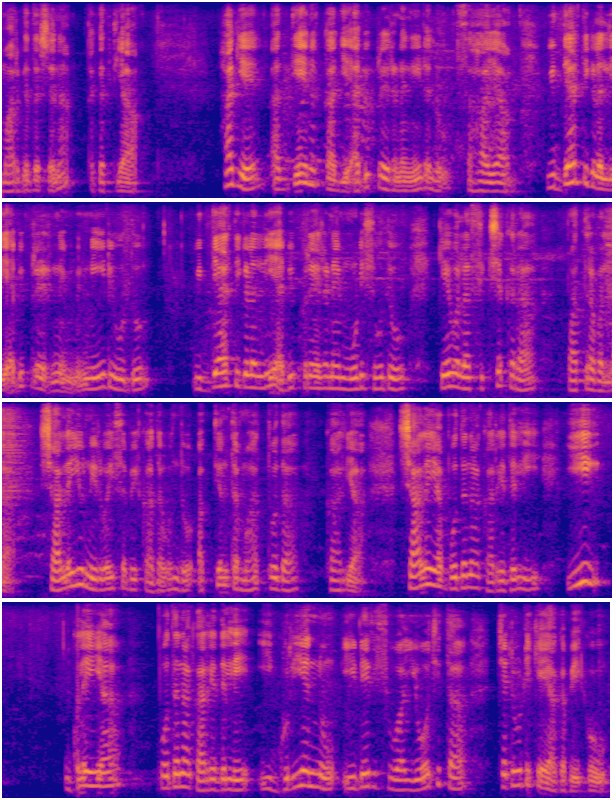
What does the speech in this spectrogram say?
ಮಾರ್ಗದರ್ಶನ ಅಗತ್ಯ. ಹಾಗೆ ಅಧ್ಯಯನಕ್ಕಾಗಿ ಅಭಿಪ್ರೇರಣೆ ನೀಡಲು ಸಹಾಯ. ವಿದ್ಯಾರ್ಥಿಗಳಲ್ಲಿ ಅಭಿಪ್ರೇರಣೆ ನೀಡುವುದು, ವಿದ್ಯಾರ್ಥಿಗಳಲ್ಲಿ ಅಭಿಪ್ರೇರಣೆ ಮೂಡಿಸುವುದು ಕೇವಲ ಶಿಕ್ಷಕರ ಪಾತ್ರವಲ್ಲ, ಶಾಲೆಯು ನಿರ್ವಹಿಸಬೇಕಾದ ಒಂದು ಅತ್ಯಂತ ಮಹತ್ವದ ಕಾರ್ಯ. ಶಾಲೆಯ ಬೋಧನಾ ಕಾರ್ಯದಲ್ಲಿ ಈ ಗುಲೆಯ ಬೋಧನಾ ಕಾರ್ಯದಲ್ಲಿ ಈ ಗುರಿಯನ್ನು ಈಡೇರಿಸುವ ಯೋಜಿತ ಚಟುವಟಿಕೆಯಾಗಬೇಕು.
